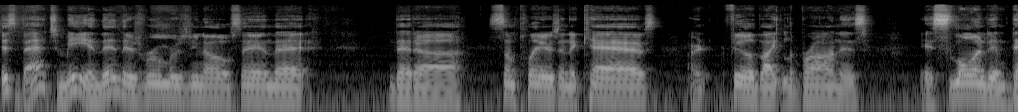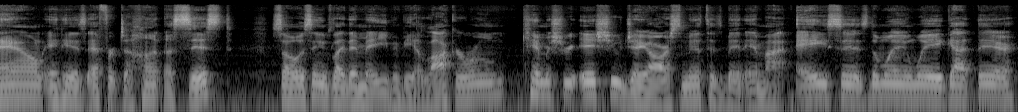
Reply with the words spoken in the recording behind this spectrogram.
it's bad to me. And then there's rumors, you know, saying that that uh some players in the Cavs are feel like LeBron is is slowing them down in his effort to hunt assist. So it seems like there may even be a locker room chemistry issue. J.R. Smith has been MIA since Dwyane Wade got there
